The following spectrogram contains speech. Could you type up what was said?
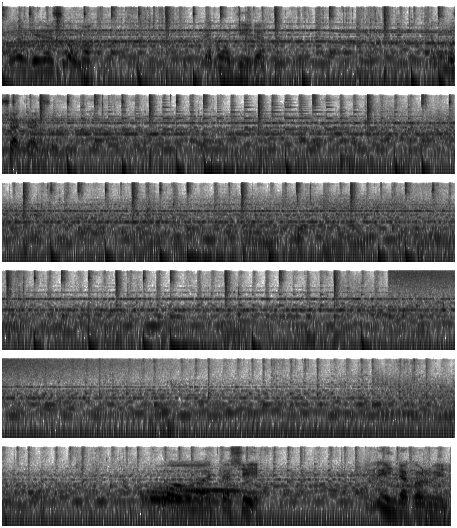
A ver, que no asoma. Mira cómo tira. Mira cómo saca eso. Oh, así. Linda corvina.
